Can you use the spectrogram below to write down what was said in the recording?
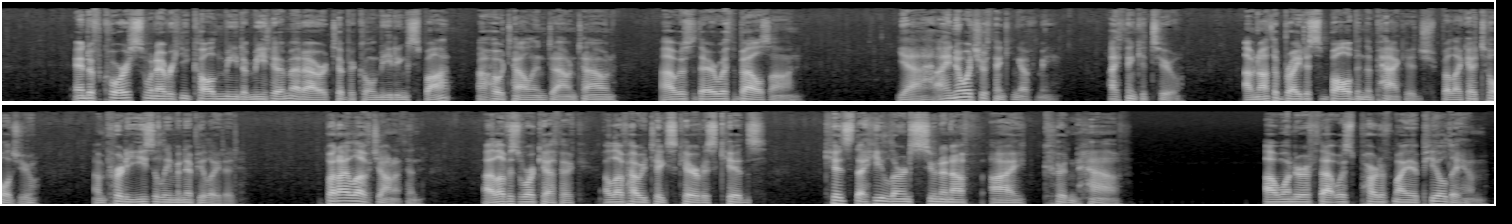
And of course, whenever he called me to meet him at our typical meeting spot, a hotel in downtown, I was there with bells on. Yeah, I know what you're thinking of me. I think it too. I'm not the brightest bulb in the package, but like I told you, I'm pretty easily manipulated. But I love Jonathan. I love his work ethic. I love how he takes care of his kids. Kids that he learned soon enough I couldn't have. I wonder if that was part of my appeal to him,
